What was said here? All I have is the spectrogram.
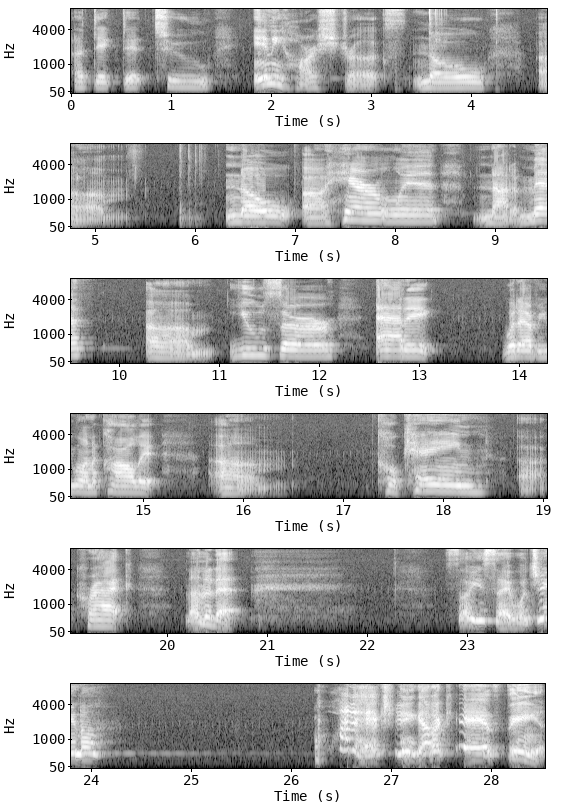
addicted to any harsh drugs, no um, no uh, heroin, not a meth um, user, addict, whatever you want to call it, um, cocaine, uh, crack, none of that. So you say, well, Gina, why the heck she ain't got a cast in?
